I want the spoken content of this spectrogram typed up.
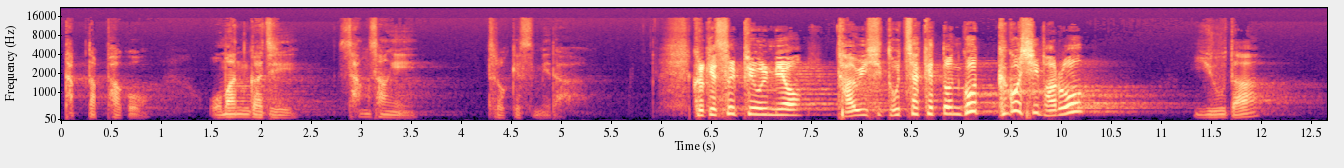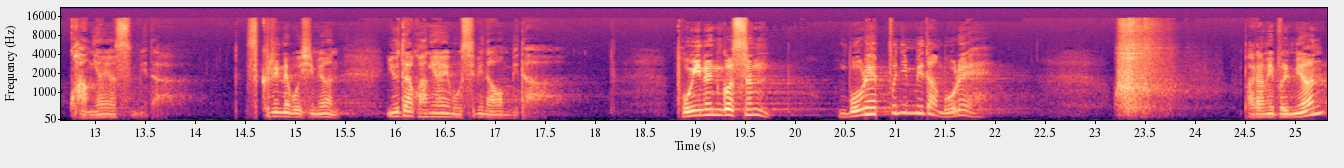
답답하고 오만 가지 상상이 들었겠습니다. 그렇게 슬피 울며 다윗이 도착했던 곳, 그곳이 바로 유다 광야였습니다. 스크린에 보시면 유다 광야의 모습이 나옵니다. 보이는 것은 모래뿐입니다. 모래. 후, 바람이 불면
